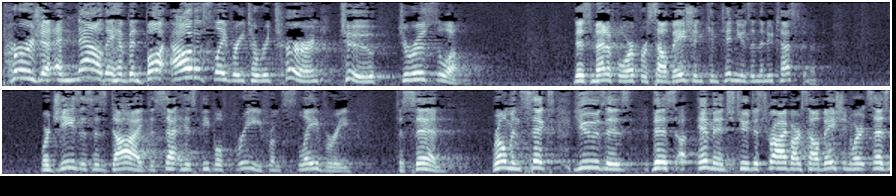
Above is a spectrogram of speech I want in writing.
Persia, and now they have been bought out of slavery to return to Jerusalem. This metaphor for salvation continues in the New Testament, where Jesus has died to set his people free from slavery to sin. Romans 6 uses this uh, image to describe our salvation, where it says,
